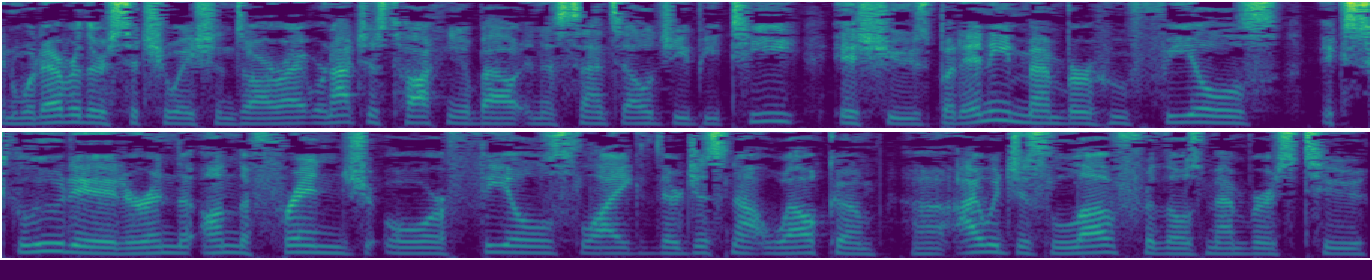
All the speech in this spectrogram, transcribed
and whatever their situations are, right? We're not just talking about, in a sense, LGBT issues, but any member who feels excluded or in the, on the fringe or feels like they're just not welcome. Uh, I would just love for those members to,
